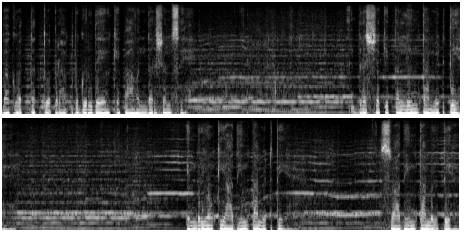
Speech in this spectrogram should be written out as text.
भगवत तत्व प्राप्त गुरुदेव के पावन दर्शन से, दृश्य की तल्लीनता मिटती है। इंद्रियों की आधीनता मिटती है। स्वाधीनता मिलती है।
